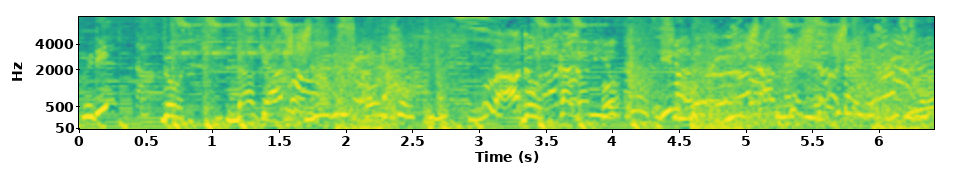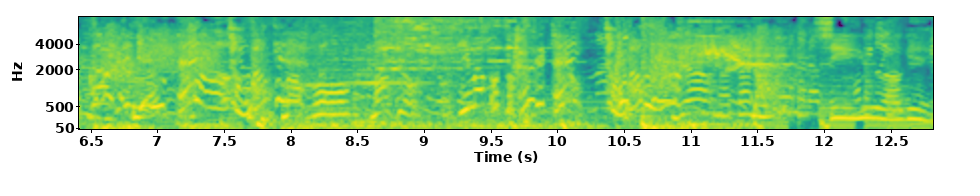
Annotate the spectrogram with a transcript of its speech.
フリッツ？どうです？だキャンドル置いておきますよどう鏡を今です逃がせ食材です魔法魔女今こそじゃあまたね。See you again.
